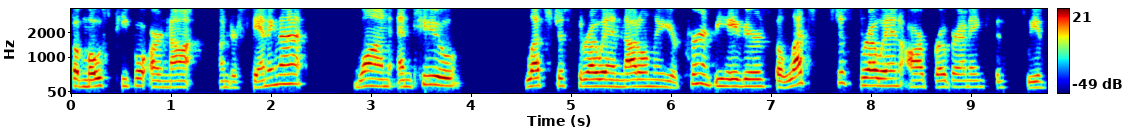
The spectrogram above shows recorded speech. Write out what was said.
But most people are not understanding that. One, and two, let's just throw in not only your current behaviors, but let's just throw in our programming since we have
